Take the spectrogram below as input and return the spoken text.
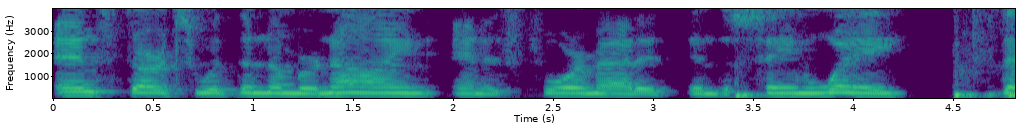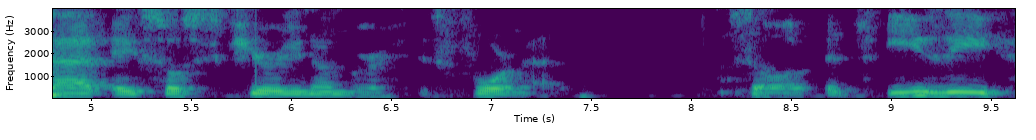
and starts with the number nine and is formatted in the same way that a social security number is formatted. So it's easy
